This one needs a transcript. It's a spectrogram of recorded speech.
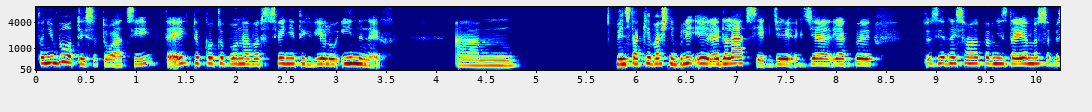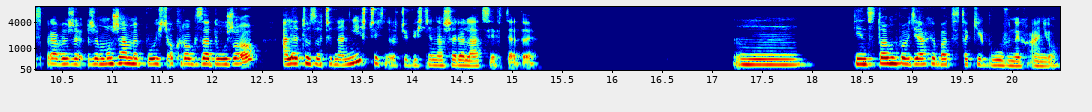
To nie było tej sytuacji, tej, tylko to było nawarstwienie tych wielu innych. Um, więc takie właśnie relacje, gdzie, gdzie jakby z jednej strony pewnie zdajemy sobie sprawę, że, że możemy pójść o krok za dużo, ale to zaczyna niszczyć rzeczywiście nasze relacje wtedy. Mm, więc to bym powiedziała chyba z takich głównych, Aniu.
